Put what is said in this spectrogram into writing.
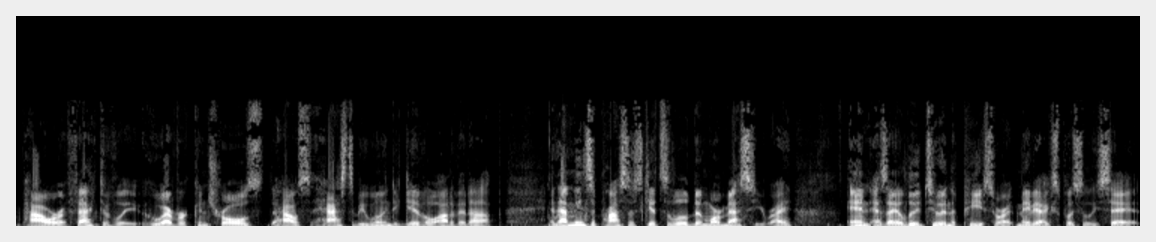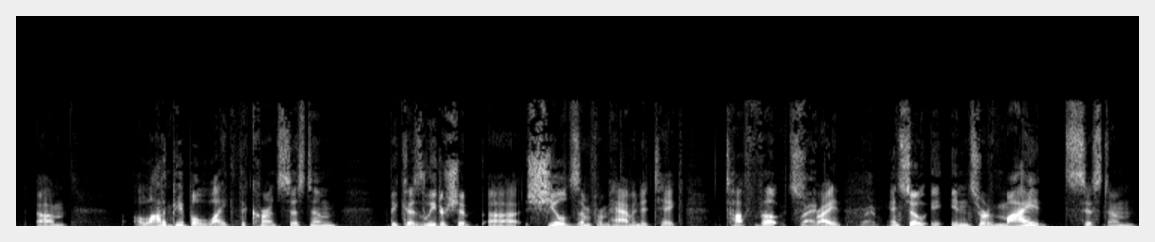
power effectively, whoever controls the House has to be willing to give a lot of it up. And that means the process gets a little bit more messy, right? And as I allude to in the piece, or maybe I explicitly say it, um, a lot of people like the current system because leadership uh, shields them from having to take tough votes, right? Right. right. And so, in sort of my system,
